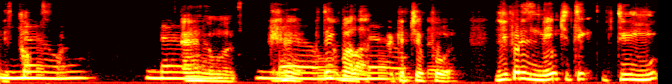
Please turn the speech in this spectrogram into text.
não, não, É, mano. não, Tem que falar, não. porque, tipo, infelizmente, tem, tem,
